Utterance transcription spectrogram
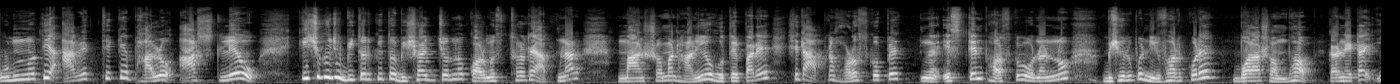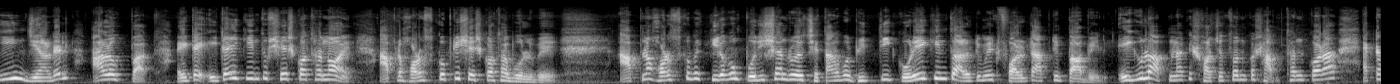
উন্নতি আগের থেকে ভালো আসলেও কিছু কিছু বিতর্কিত বিষয়ের জন্য কর্মস্থলে আপনার মান সম্মান হানিও হতে পারে। সেটা আপনার হরস্কোপে স্টেন্ট হরস্কোপে অন্যান্য বিষয়ের উপর নির্ভর করে বলা সম্ভব। কারণ এটা ইন জেনারেল আলোকপাত। এটা, এটাই কিন্তু শেষ কথা নয়। আপনার হরস্কোপটি শেষ কথা বলবে। আপনার হরস্কোপে কীরকম পজিশন রয়েছে, তার উপর ভিত্তি করেই কিন্তু আলটিমেট ফলটা আপনি পাবেন। এইগুলো আপনাকে সচেতন সাবধান করা একটা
